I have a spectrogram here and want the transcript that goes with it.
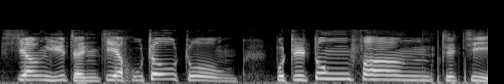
相与枕藉乎舟中，不知东方之既。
